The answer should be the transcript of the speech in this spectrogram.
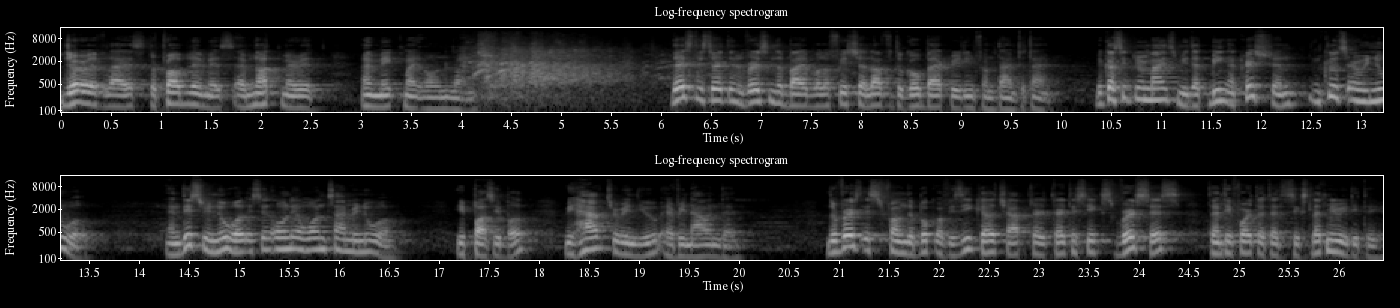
Joe replies, The problem is I'm not married. I make my own lunch. There's this certain verse in the Bible of which I love to go back reading from time to time because it reminds me that being a Christian includes a renewal. And this renewal isn't only a one time renewal. If possible, we have to renew every now and then. The verse is from the book of Ezekiel, chapter 36, verses 24 to 36. Let me read it to you.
